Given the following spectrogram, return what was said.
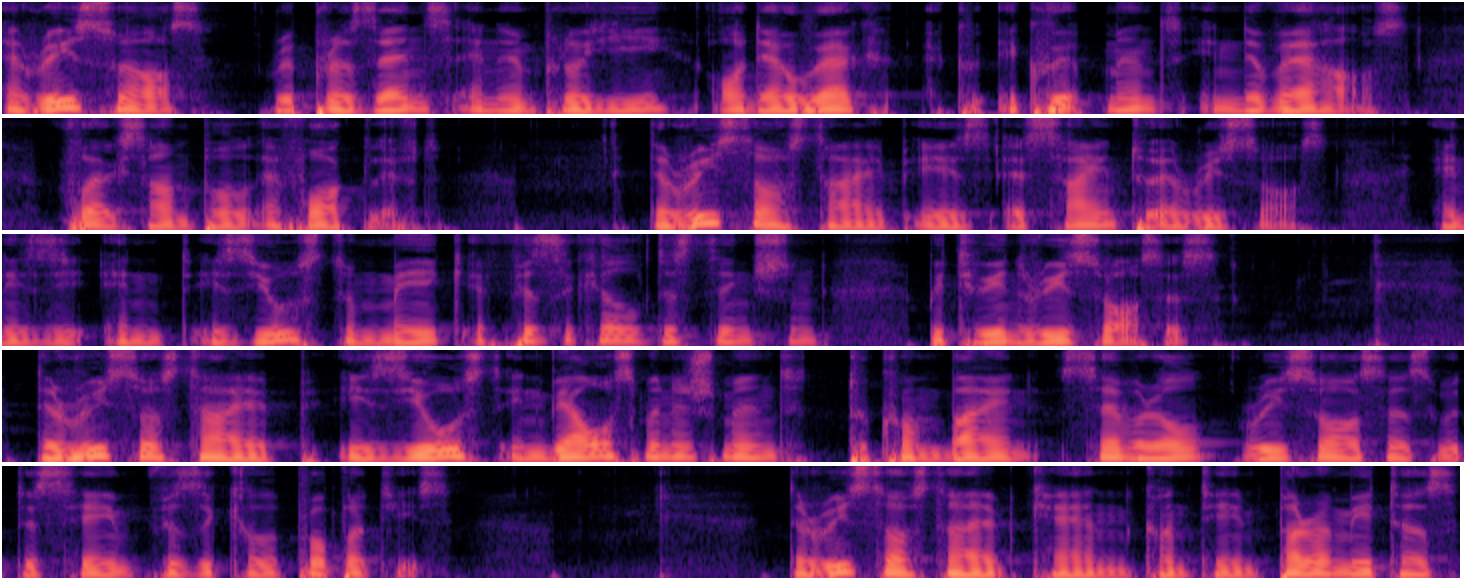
A resource represents an employee or their work equipment in the warehouse, for example a forklift. The resource type is assigned to a resource and is, and is used to make a physical distinction between resources. The resource type is used in warehouse management to combine several resources with the same physical properties. The resource type can contain parameters,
